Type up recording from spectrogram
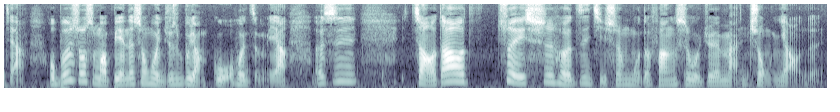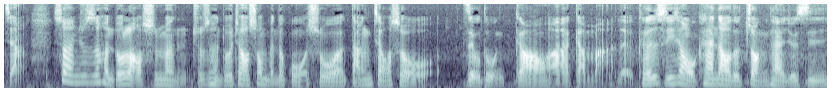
这样，我不是说什么别人的生活你就是不想过或者怎么样，而是找到最适合自己生活的方式，我觉得蛮重要的。这样，虽然就是很多老师们，就是很多教授们都跟我说，当教授。自由度很高啊，干嘛的？可是实际上我看到的状态就是，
